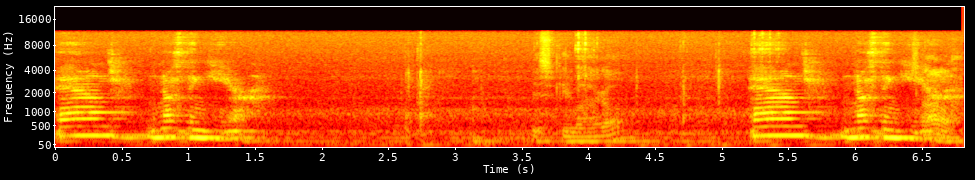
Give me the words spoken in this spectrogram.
And nothing here. Baro. And nothing here.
